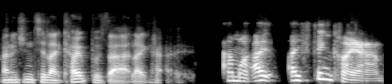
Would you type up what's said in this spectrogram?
managing to like cope with that like am I? I, I think I am.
